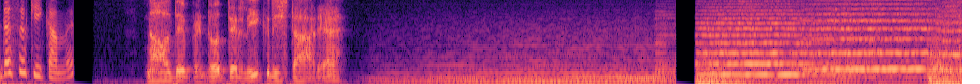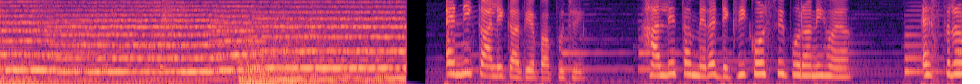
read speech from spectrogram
ਦੱਸੋ ਕੀ ਕੰਮ ਹੈ? ਨਾਲ ਦੇ ਪਿੰਡੋਂ ਤੇਰੇ ਲਈ ਇੱਕ ਰਿਸ਼ਤਾ ਆ ਰਿਹਾ ਹੈ। ਐਨੀ ਕਾਲੀ ਕਾਦੀ ਹੈ ਬਾਪੂ ਜੀ। ਹਾਲੇ ਤਾਂ ਮੇਰਾ ਡਿਗਰੀ ਕੋਰਸ ਵੀ ਪੂਰਾ ਨਹੀਂ ਹੋਇਆ। ਇਸ ਤਰ੍ਹਾਂ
